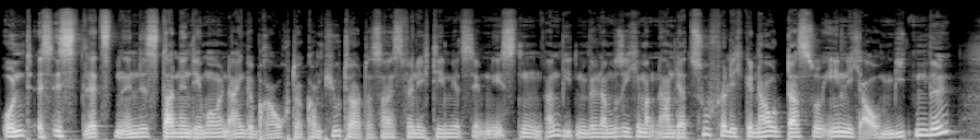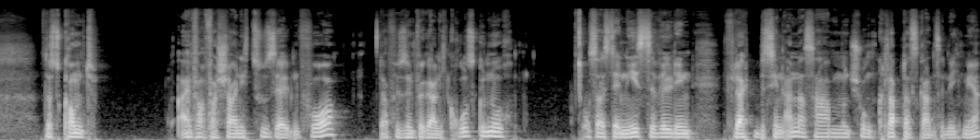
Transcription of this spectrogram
und es ist letzten Endes dann in dem Moment ein gebrauchter Computer. Das heißt, wenn ich dem jetzt dem nächsten anbieten will, dann muss ich jemanden haben, der zufällig genau das so ähnlich auch mieten will. Das kommt einfach wahrscheinlich zu selten vor. Dafür sind wir gar nicht groß genug. Das heißt, der nächste will den vielleicht ein bisschen anders haben und schon klappt das Ganze nicht mehr.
